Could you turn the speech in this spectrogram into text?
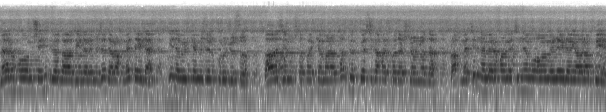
merhum şehit ve gazilerimize de rahmet eyle. Yine ülkemizin kurucusu Gazi Mustafa Kemal Atatürk ve silah arkadaşlarına da rahmetinle, merhametinle muamele eyle ya Rabbi.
